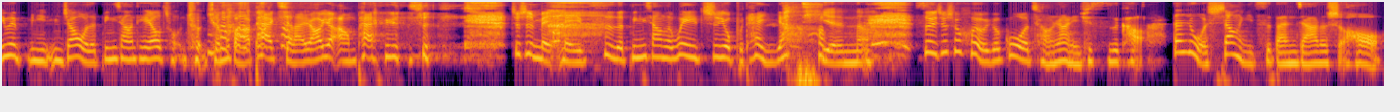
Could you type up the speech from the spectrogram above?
因为你你知道我的冰箱贴要从全全部把它 pack 起来，然后要 unpack，也是就是每每一次的冰箱的位置又不太一样。天呐，所以就是会有一个过程让你去思考。但是我上一次搬家的时候。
